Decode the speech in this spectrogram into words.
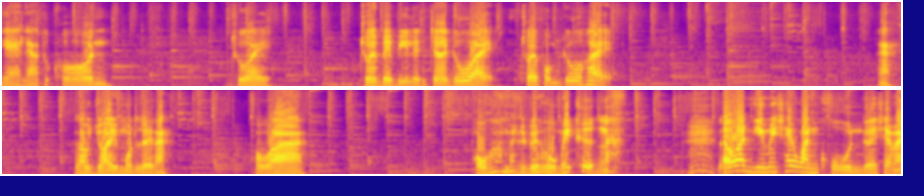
แย่แล้วทุกคน ช่วยช่วยเบบี้เ a นเจอร์ด้วย ช่วยผมด้วยอะเราย่อยหมดเลยนะ เพราะว่า เพราะว่ามันเวไม่ถึงอะแล้ววันนี้ไม่ใช่วันคูณด้วยใช่ไหม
